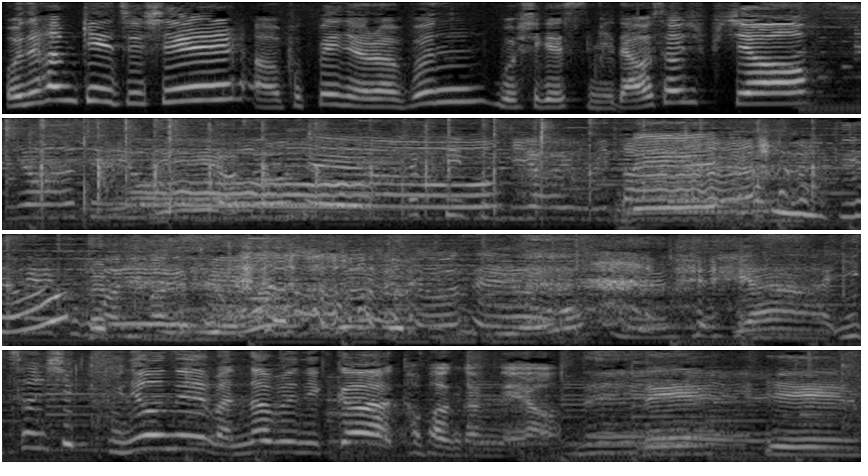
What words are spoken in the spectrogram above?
오늘 함께 해주실 어, 북벤 여러분 모시겠습니다. 어서 오십시오. 안녕하세요. 네, 어서 오세요. 해피 북이어입니다. 네, 북이 요. 해피북이요. 네. 야, 2019년을 만나보니까 더 반갑네요. 네. 예.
